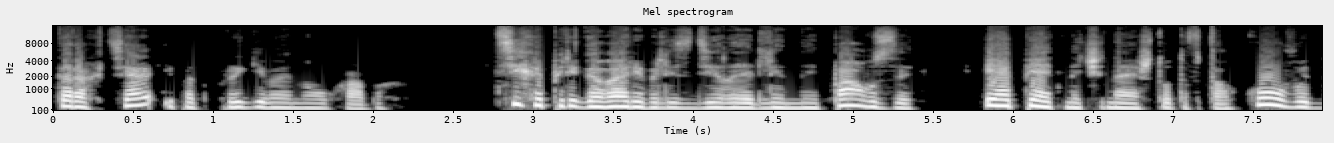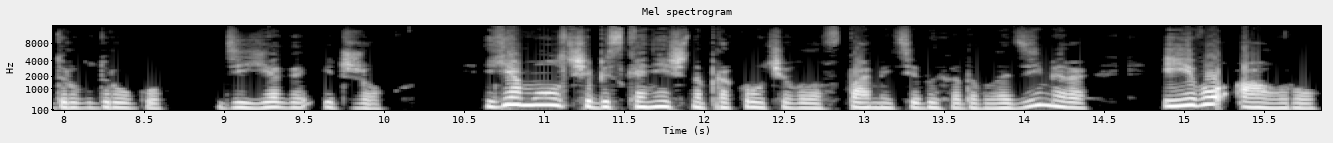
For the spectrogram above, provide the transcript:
тарахтя и подпрыгивая на ухабах тихо переговаривались, делая длинные паузы и опять начиная что-то втолковывать друг другу Диего и Джок. Я молча бесконечно прокручивала в памяти выхода Владимира и его ауру,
